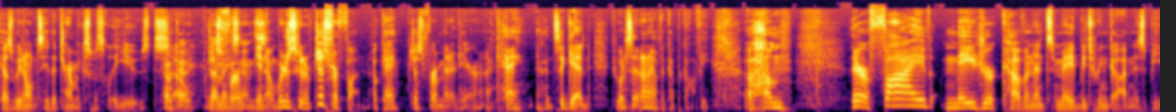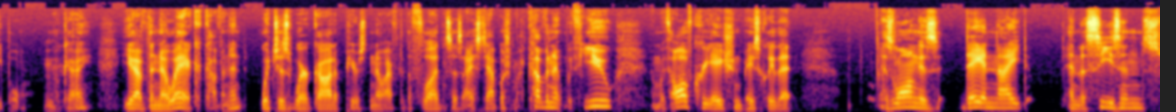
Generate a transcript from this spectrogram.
because we don't see the term explicitly used. So Okay, that just makes for sense. you know, we're just gonna just for fun, okay, just for a minute here, okay. It's again, if you want to sit down and have a cup of coffee. Um, there are five major covenants made between God and His people. Mm. Okay, you have the Noahic covenant, which is where God appears to Noah after the flood and says, "I establish my covenant with you and with all of creation." Basically, that as long as day and night and the seasons,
